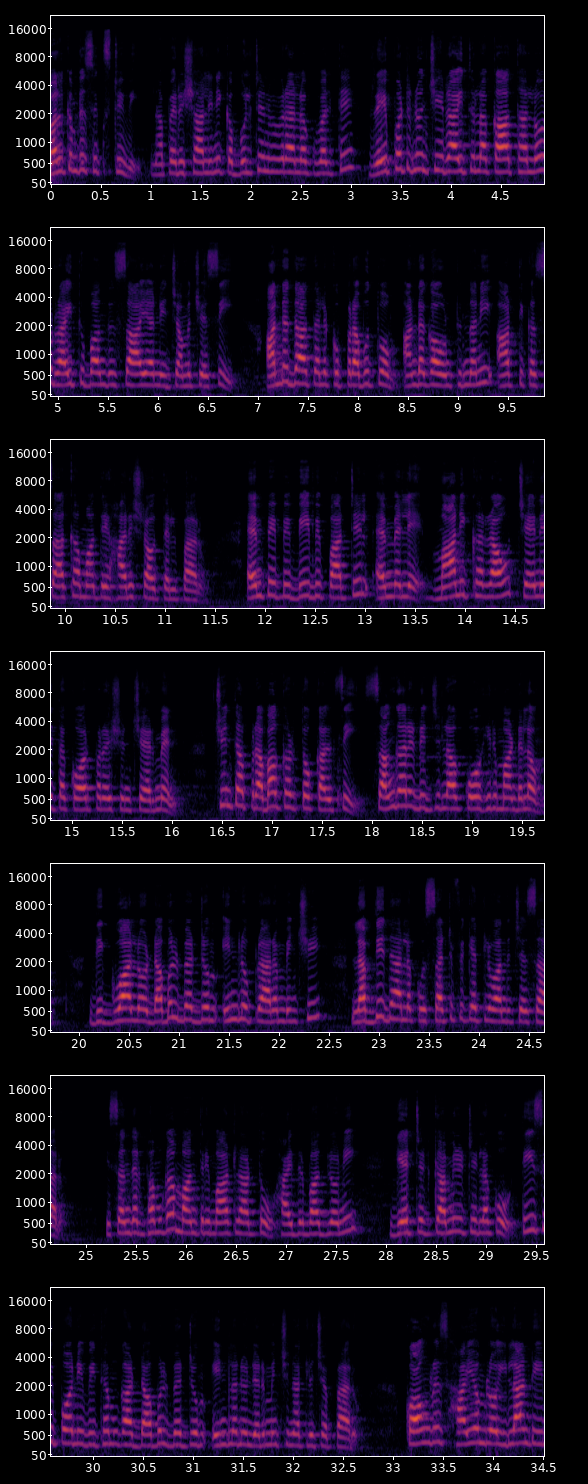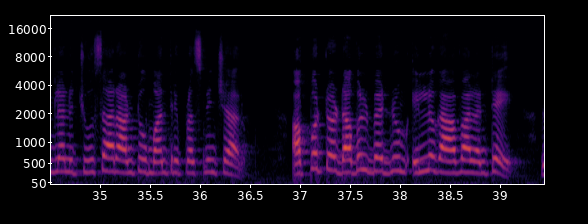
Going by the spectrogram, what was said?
Welcome to six TV. నా పేరు శాలిని. ఇక బులెటిన్ వివరాల్లోకి వెళ్తే రేపటి నుంచి రైతుల ఖాతాలో రైతు బంధు సాయాన్ని జమ చేసి అన్నదాతలకు ప్రభుత్వం అండగా ఉంటుందని ఆర్థిక శాఖ మంత్రి హరీష్ రావు తెలిపారు. MPP BB Patil MLA Manikrao చేనేత కార్పొరేషన్ చైర్మన్ చింత ప్రభాకర్తో కలిసి సంగారెడ్డి జిల్లా కోహిర్ మండలం దిగ్వాల్లో డబుల్ బెడ్రూమ్ ఇండ్లు ప్రారంభించి లబ్ధిదారులకు సర్టిఫికెట్లు అందజేశారు. ఈ సందర్భంగా మంత్రి మాట్లాడుతూ హైదరాబాద్లోని గేటెడ్ కమ్యూనిటీలకు తీసిపోని విధంగా డబుల్ బెడ్రూమ్ ఇండ్లను నిర్మించినట్లు చెప్పారు. కాంగ్రెస్ హయాంలో ఇలాంటి ఇండ్లను చూసారా అంటూ మంత్రి ప్రశ్నించారు. అప్పట్లో డబుల్ బెడ్రూమ్ ఇల్లు కావాలంటే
